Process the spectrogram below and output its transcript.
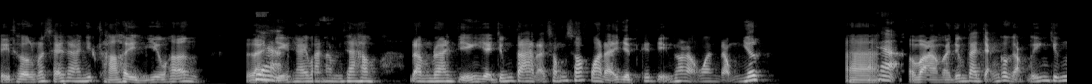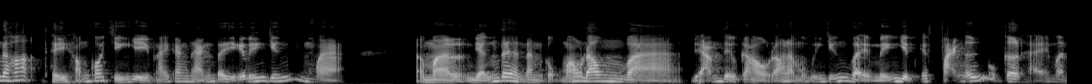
thì thường nó sẽ ra nhất thời nhiều hơn là Dạ. chuyện hai ba năm sau đâm ra chuyện về chúng ta đã sống sót qua đại dịch cái chuyện đó là quan trọng nhất. À Dạ. và mà chúng ta chẳng có gặp biến chứng đó thì không có chuyện gì phải căng thẳng tại vì cái biến chứng mà mà dẫn tới hình thành cục máu đông và giảm tiểu cầu đó là một biến chứng về miễn dịch cái phản ứng của cơ thể mình.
